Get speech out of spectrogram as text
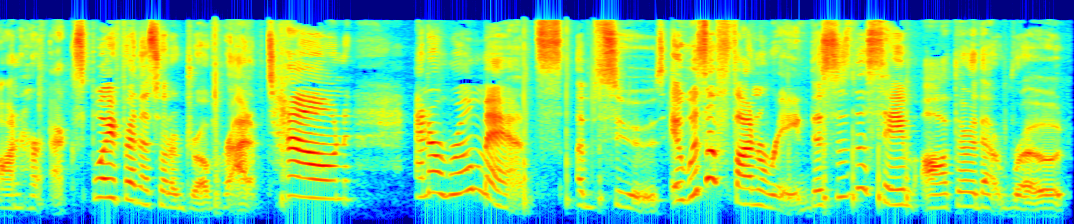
on her ex-boyfriend that sort of drove her out of town. And a romance ensues. It was a fun read. This is the same author that wrote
